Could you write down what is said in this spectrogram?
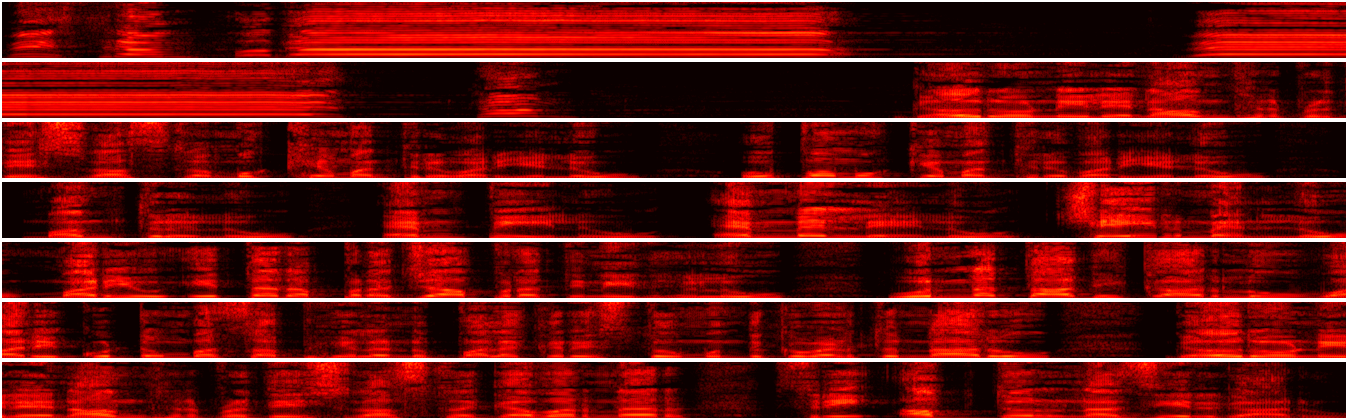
విశ్రం గౌరవనీయులైన ఆంధ్రప్రదేశ్ రాష్ట్ర ముఖ్యమంత్రి వర్యులు ఉప ముఖ్యమంత్రి వర్యులు మంత్రులు ఎంపీలు ఎమ్మెల్యేలు చైర్మన్లు మరియు ఇతర ప్రజాప్రతినిధులు ఉన్నతాధికారులు వారి కుటుంబ సభ్యులను పలకరిస్తూ ముందుకు వెళుతున్నారు. గౌరవనీయులైన ఆంధ్రప్రదేశ్ రాష్ట్ర గవర్నర్ శ్రీ అబ్దుల్ నజీర్ గారు.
